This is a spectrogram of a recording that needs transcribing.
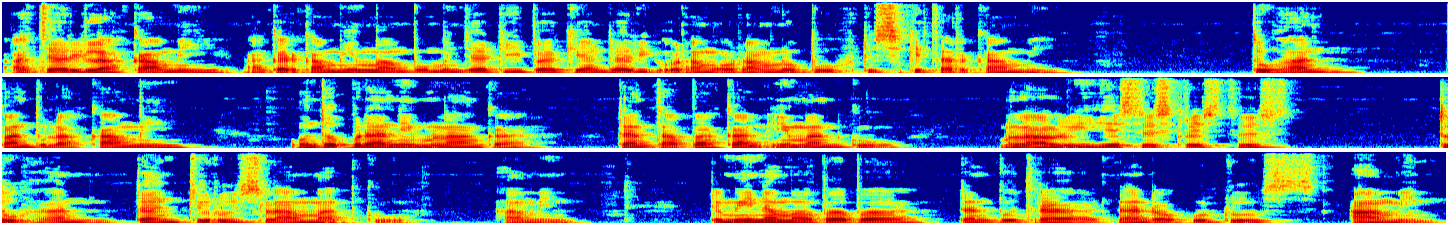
Ajarilah kami agar kami mampu menjadi bagian dari orang-orang lumpuh di sekitar kami. Tuhan, bantulah kami untuk berani melangkah dan tabahkan imanku melalui Yesus Kristus, Tuhan dan Juru Selamatku. Amin. Demi nama Bapa dan Putra dan Roh Kudus. Amin.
